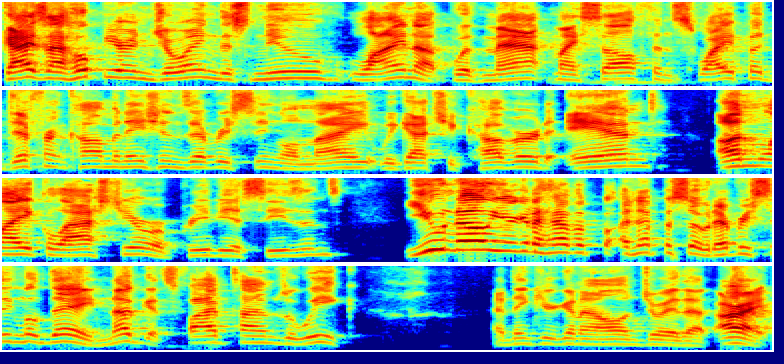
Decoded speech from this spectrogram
Guys, I hope you're enjoying this new lineup with Matt, myself, and Swipa. Different combinations every single night. We got you covered. And unlike last year or previous seasons, you know you're going to have a, an episode every single day. Nuggets five times a week. I think you're going to all enjoy that. All right,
